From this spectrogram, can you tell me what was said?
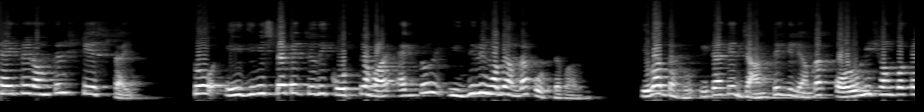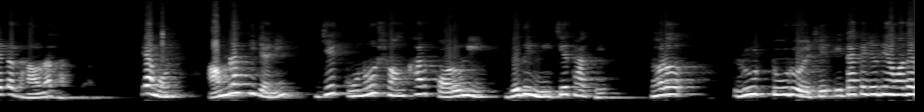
টাইপের অঙ্কের টেস্ট টাইপ তো এই জিনিসটাকে যদি করতে হয়, একদম ইজিলি ভাবে আমরা করতে পারব। এবার দেখো, এটাকে জানতে গেলে আমরা করণী সম্পর্কে একটা ধারণা থাকতে হবে। যেমন আমরা কি জানি যে কোনো সংখ্যার করণী যদি নিচে থাকে, ধরো রুট টু রয়েছে, এটাকে যদি আমাদের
